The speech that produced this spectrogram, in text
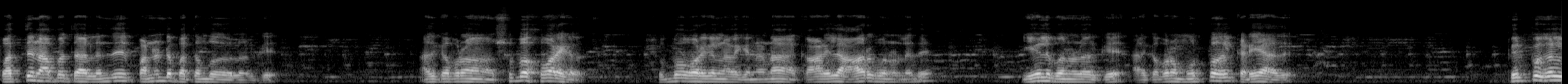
பத்து நாற்பத்தாறுலேருந்து பன்னெண்டு பத்தொம்பது வரலும் இருக்குது அதுக்கப்புறம் சுபஹோரைகள் சுபஹோரைகள் நாளைக்கு என்னென்னா காலையில் ஆறு பதினொன்றுலேருந்து ஏழு பதினொன்று இருக்குது அதுக்கப்புறம் முற்பகல் கிடையாது. பிற்பகல்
